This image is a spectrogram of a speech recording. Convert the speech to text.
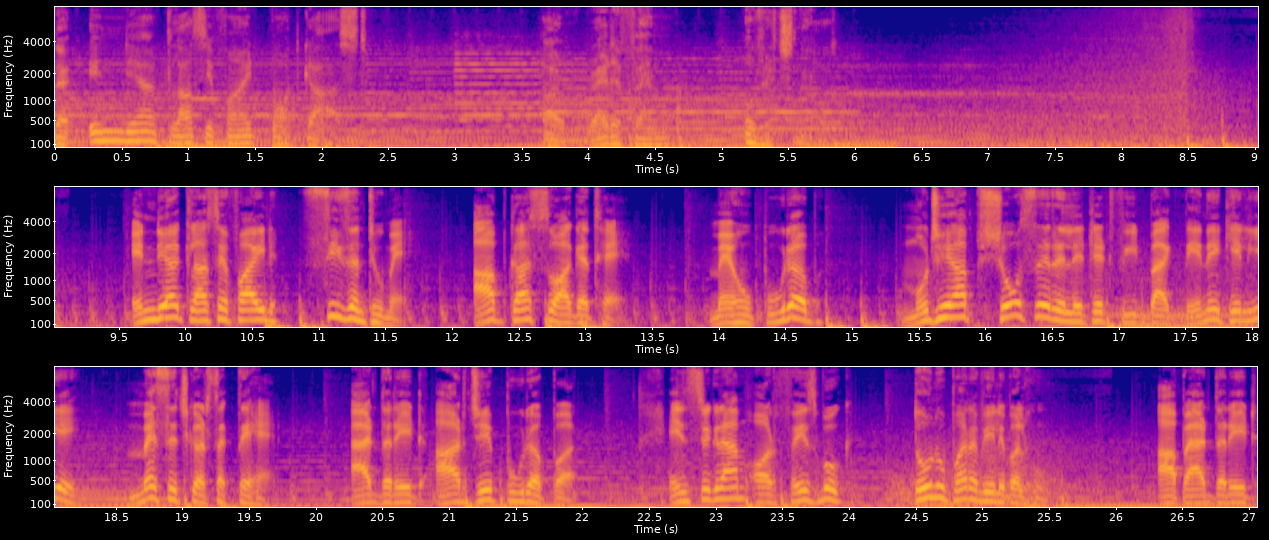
the India classified podcast और Red F M original India classified season two में आपका स्वागत है। मैं हूँ पूरब। मुझे आप शो से रिलेटेड फीडबैक देने के लिए मैसेज कर सकते हैं। At the rate R J Purab पर। इंस्टाग्राम और फेसबुक दोनों पर अवेलेबल हूँ। आप at the rate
